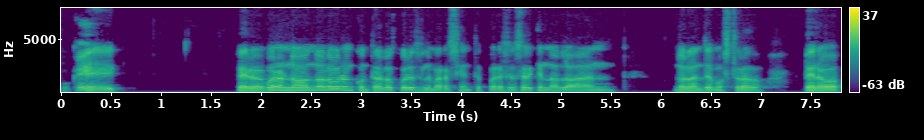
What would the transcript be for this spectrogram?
Ok. Eh, pero bueno, no, no logro encontrarlo cuál es el más reciente. Parece ser que no lo han, no lo han demostrado. Pero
